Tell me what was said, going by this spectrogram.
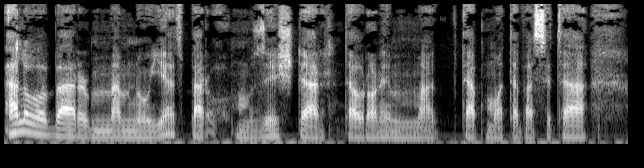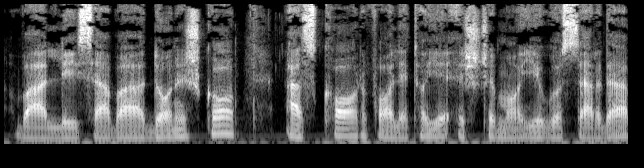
علاوه بر ممنوعیت بر آموزش در دوران مکتب متوسطه و لیسه و دانشگاه از کار فعالیت های اجتماعی گسترده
